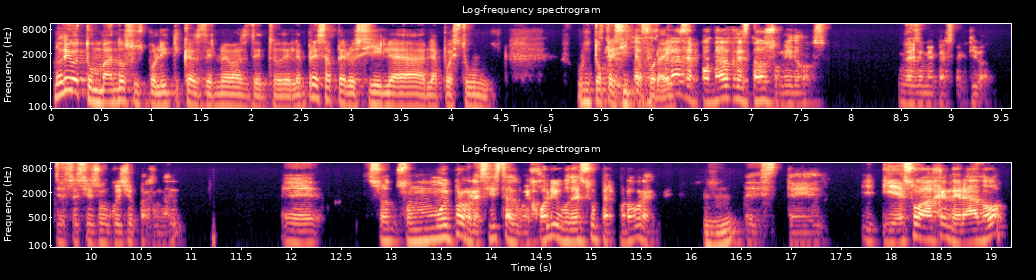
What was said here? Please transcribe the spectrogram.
no digo tumbando sus políticas de nuevas dentro de la empresa, pero sí le ha, le ha puesto un, un topecito por ahí. Las de poder de Estados Unidos, desde mi perspectiva, y ese sí es un juicio personal, eh, son, son muy progresistas, güey. Hollywood es súper progre, este, y, y, eso ha generado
